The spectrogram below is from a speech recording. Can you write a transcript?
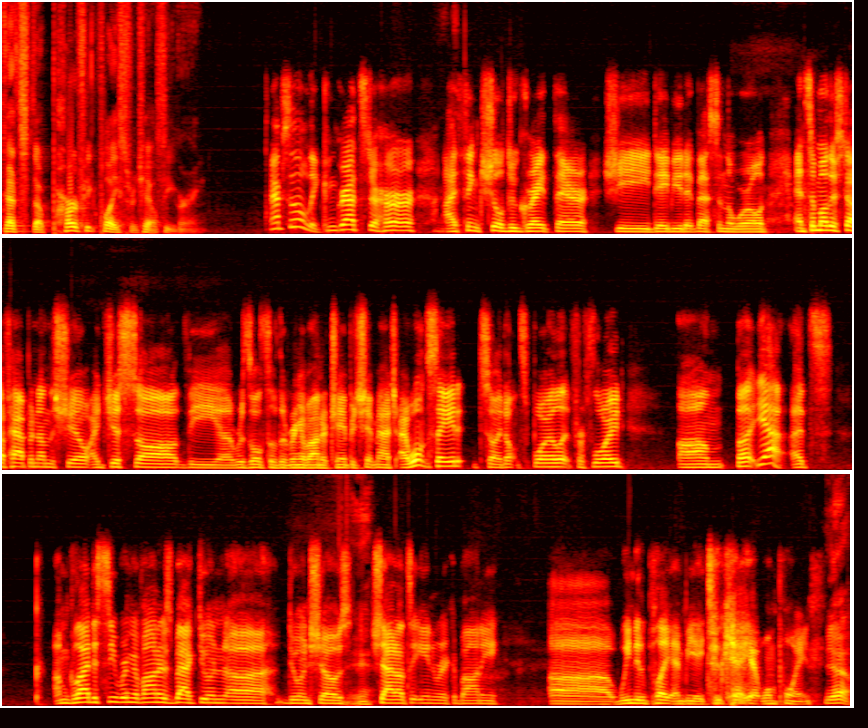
That's the perfect place for chelsea green. Absolutely. Congrats to her. I think she'll do great there. She debuted at best in the world. And some other stuff happened on the show. I just saw the uh, results of the ring of honor championship match. I won't say it so i don't spoil it for floyd. Um, but yeah it's I'm glad to see Ring of Honor's back doing uh doing shows. Yeah. Shout out to Ian Riccaboni. Uh, we need to play NBA 2K at one point. Yeah.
